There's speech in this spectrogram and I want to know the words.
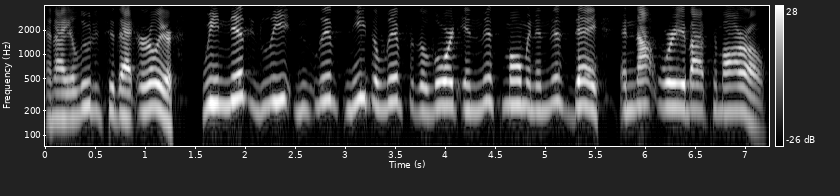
And I alluded to that earlier. We need, to live for the Lord in this moment, in this day, and not worry about tomorrow.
